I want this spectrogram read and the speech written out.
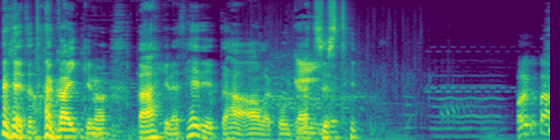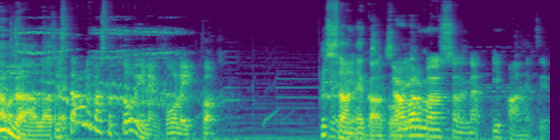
Menetetään kaikki nuo pähkinät heti tähän alkuun kätsisti. Oliko tää Hyvä osa? Siis tää oli vasta toinen kolikko. Missä on eka Se on kolikko? varmaan jossain ihan heti.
